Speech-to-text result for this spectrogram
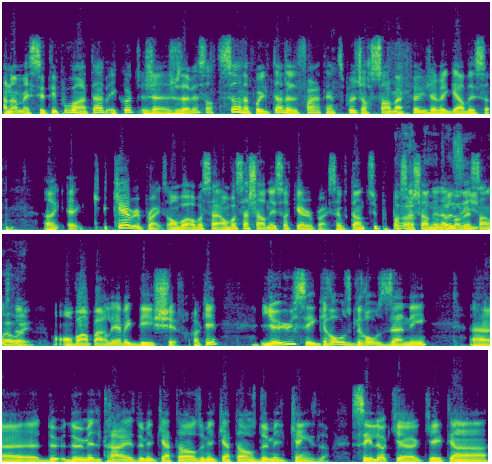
Ah non, mais c'est épouvantable. Écoute, je, je, vous avais sorti ça, on n'a pas eu le temps de le faire. Attends un petit peu, je ressors ma feuille, j'avais gardé ça. Alors, euh, Carey Price, on va, on va, on va s'acharner sur Carey Price. Ça vous tente-tu? Pour pas Ah, s'acharner dans le mauvais sens. Ouais, là? ouais. On va en parler avec des chiffres, OK? Il y a eu ces grosses, grosses années euh, de 2013, 2014, 2014, 2015. Là. C'est là qu'il a, qu'il a été en,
